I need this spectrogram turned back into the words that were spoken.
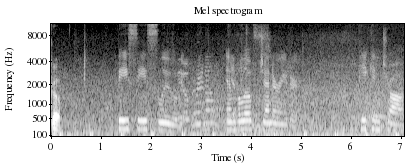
Go. BC slew. Envelope generator. Peak and trough.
